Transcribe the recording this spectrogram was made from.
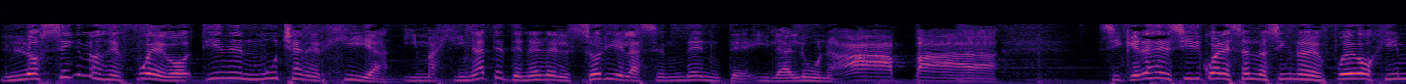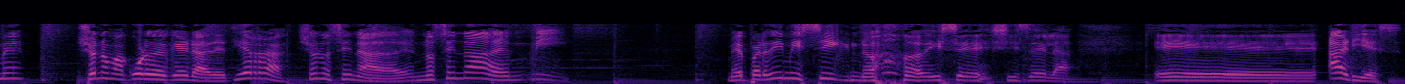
Los signos de fuego tienen mucha energía. Imagínate tener el sol y el ascendente y la luna. ¡Apa! Si querés decir cuáles son los signos de fuego, Jime, yo no me acuerdo de qué era. ¿De tierra? Yo no sé nada. ¿eh? No sé nada de mí. Me perdí mi signo, dice Gisela. Eh, Aries.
